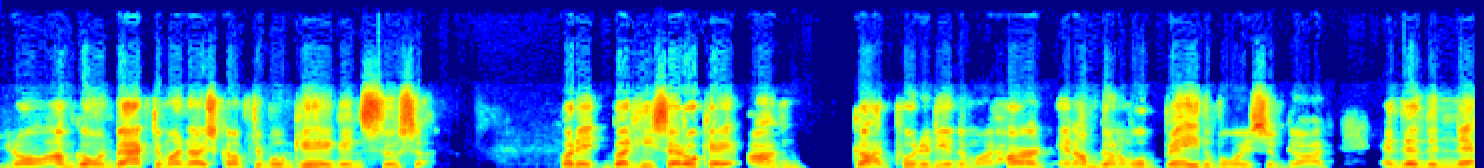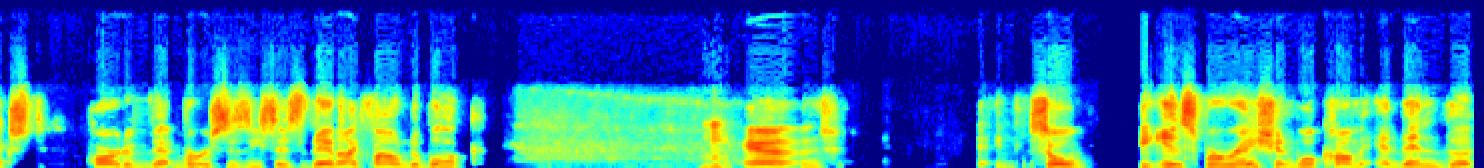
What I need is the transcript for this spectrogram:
You know, I'm going back to my nice, comfortable gig in Susa. But it but he said, Okay, I'm God put it into my heart, and I'm going to obey the voice of God. And then the next part of that verse is he says, Then I found a book. Mm. And so the inspiration will come and then the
